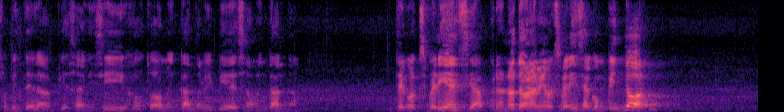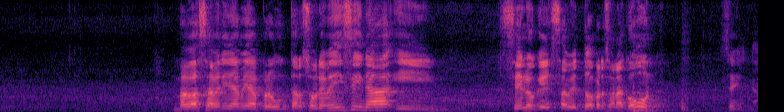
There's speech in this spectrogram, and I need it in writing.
Yo pinté la pieza de mis hijos, todo, me encanta, mi pieza, me encanta. Tengo experiencia, pero no tengo la misma experiencia que un pintor. Me vas a venir a mí a preguntar sobre medicina y sé lo que sabe toda persona común. Sí, no,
